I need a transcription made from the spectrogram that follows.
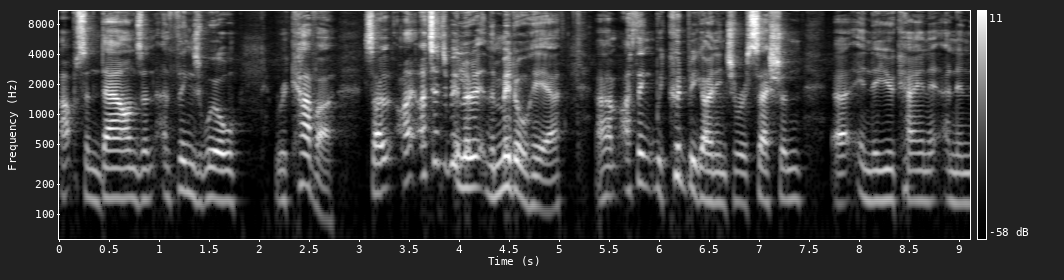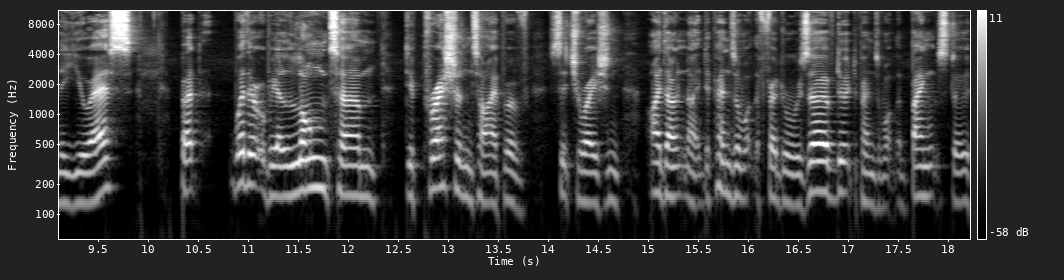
ups and downs, and, and things will recover. So I, I, tend to be a little bit in the middle here. Um, I think we could be going into recession uh, in the UK and, and in the US, but whether it will be a long term depression type of situation, I don't know. It depends on what the Federal Reserve do, it depends on what the banks do,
